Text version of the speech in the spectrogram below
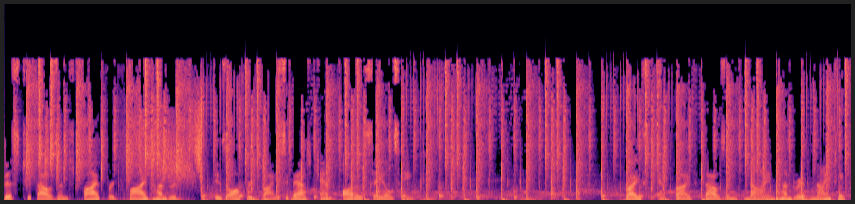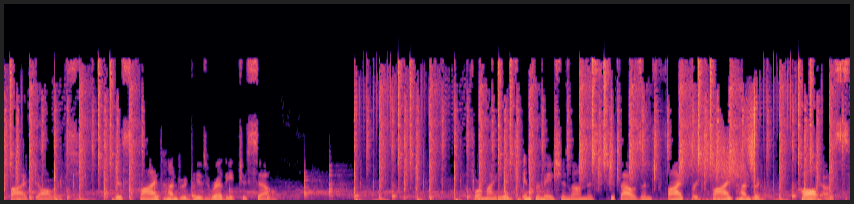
This 2005 Ford 500 is offered by Sebastian Auto Sales Inc. Priced at $5,995, this 500 is ready to sell. For mileage information on this 2005 Ford 500, call us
